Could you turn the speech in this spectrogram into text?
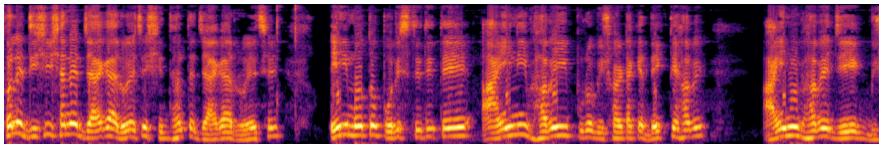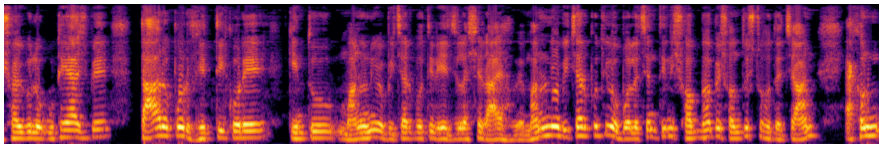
ফলে ডিসিশনের জায়গা রয়েছে, সিদ্ধান্তের জায়গা রয়েছে। এই মতো পরিস্থিতিতে আইনিভাবেই পুরো বিষয়টাকে দেখতে হবে। আইনিভাবে যে বিষয়গুলো উঠে আসবে, তার উপর ভিত্তি করে কিন্তু মাননীয় বিচারপতির এজলাসে রায় হবে। মাননীয় বিচারপতিও বলেছেন, তিনি সবভাবে সন্তুষ্ট হতে চান। এখন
